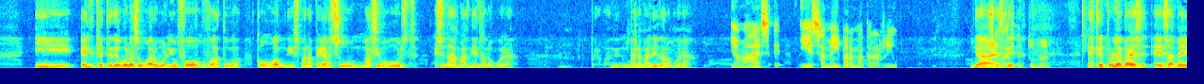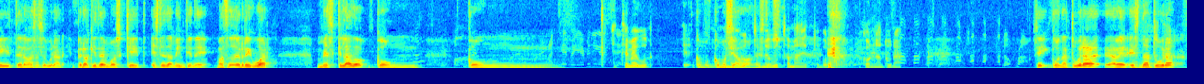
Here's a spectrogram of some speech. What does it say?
Y el que te devuelvas un árbol y un fuego fatuo con Omnis para pegar su máximo burst, es una maldita locura. Pero, pero maldita locura. Y además, y esa Mei para matar a Ryu. Ya, es que. turno- Es que el problema es esa Mei te la vas a asegurar. Pero aquí tenemos que este también tiene mazo de reward mezclado con. con. Este me gusta. ¿Cómo, cómo se gusta, me gusta más esto porque con Natura. Sí, con Natura. A ver, es Natura.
